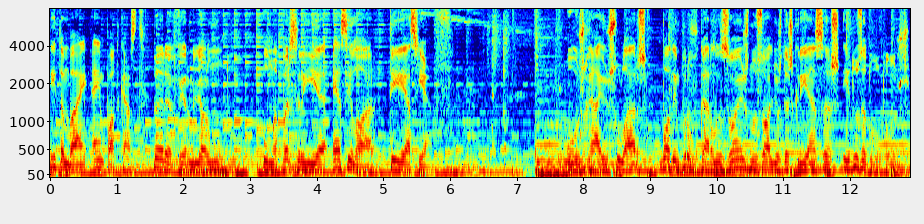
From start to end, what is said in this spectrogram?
e também em podcast. Para ver melhor o mundo, uma parceria Essilor-TSF. Os raios solares podem provocar lesões nos olhos das crianças e dos adultos.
